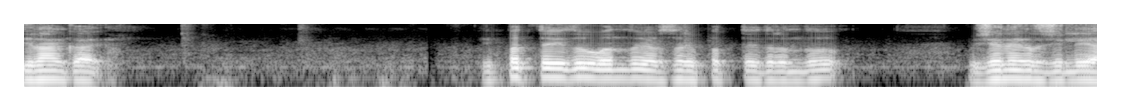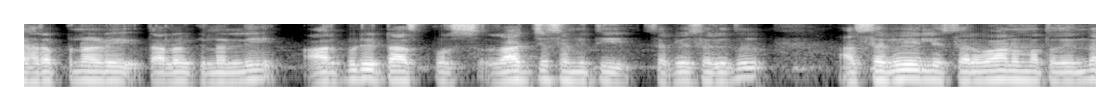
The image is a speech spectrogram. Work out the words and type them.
ದಿನಾಂಕ ಇಪ್ಪತ್ತೈದು ಒಂದು ಎರಡು ಸಾವಿರದ ಇಪ್ಪತ್ತೈದರಂದು ವಿಜಯನಗರ ಜಿಲ್ಲೆಯ ಹರಪನಹಳ್ಳಿ ತಾಲೂಕಿನಲ್ಲಿ R P D task force ರಾಜ್ಯ ಸಮಿತಿ ಸಭೆ ಸರಿದು, ಆ ಸಭೆಯಲ್ಲಿ ಸರ್ವಾನುಮತದಿಂದ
